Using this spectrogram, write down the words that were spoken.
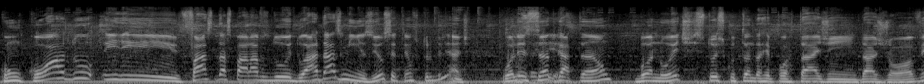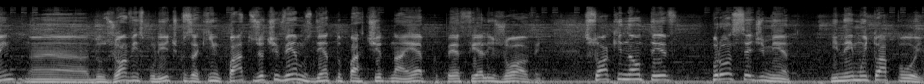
Concordo e faço das palavras do Eduardo as minhas, viu? Você tem um futuro brilhante. O Com Alessandro certeza. Gatão, boa noite. Estou escutando a reportagem da Jovem, uh, dos jovens políticos aqui em Patos. Já tivemos dentro do partido na época, PFL Jovem. Só que não teve procedimento e nem muito apoio.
